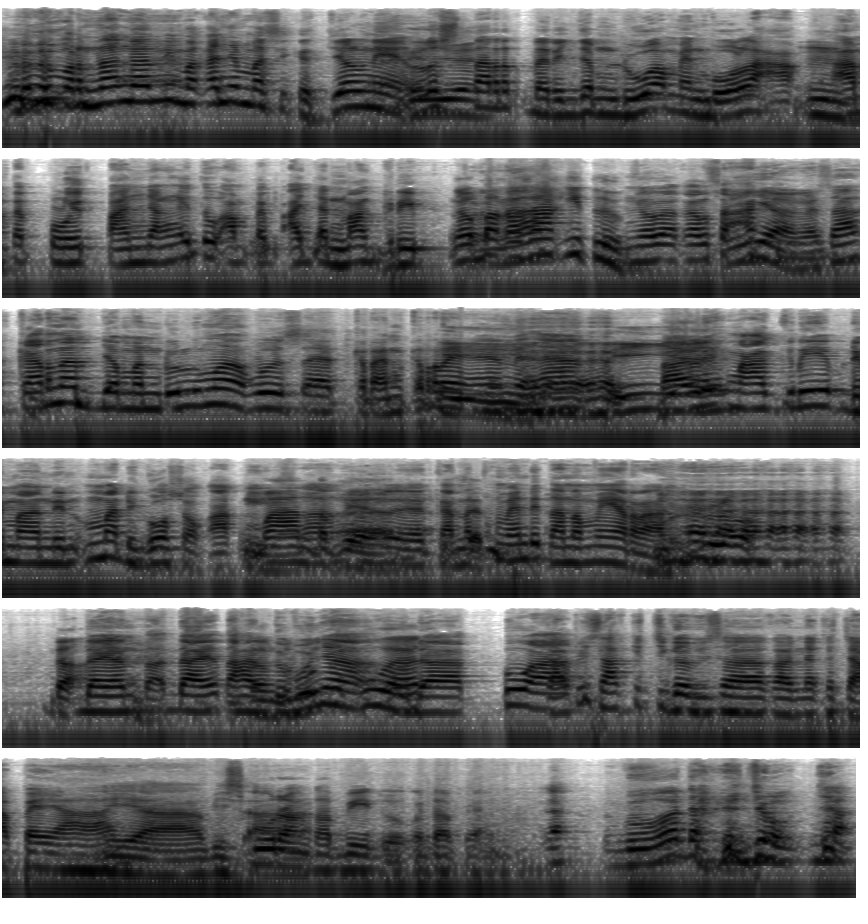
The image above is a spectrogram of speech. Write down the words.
lu pernah nggak nih makanya masih kecil nih, lu Iya. start dari jam 2 main bola Hmm. sampai peluit panjang itu sampai ajan maghrib. Nggak bakal Pernah? sakit lu. Nggak bakal sakit. Iya, nggak sakit. Karena zaman dulu mah buset keren-keren ya kan. Iya. Balik maghrib dimandiin emak digosok kaki. Mantep Kan, ya. Karena kan main di tanah merah. Da- daya daya tahan tubuhnya kuat. udah kuat. tapi sakit juga bisa karena kecapean iya, bisa. kurang tapi itu kecapean. lah gua dari Jogja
